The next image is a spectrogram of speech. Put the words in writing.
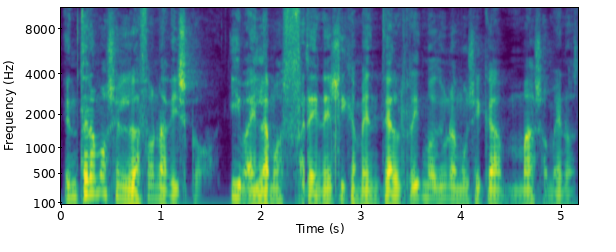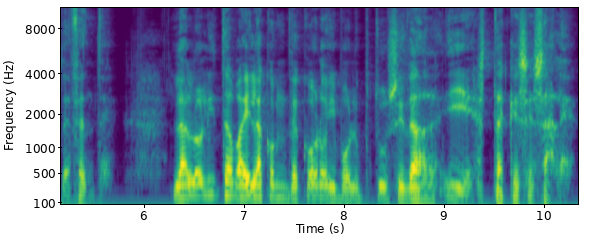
Entramos en la zona disco y bailamos frenéticamente al ritmo de una música más o menos decente. La Lolita baila con decoro y voluptuosidad y esta que se sale.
